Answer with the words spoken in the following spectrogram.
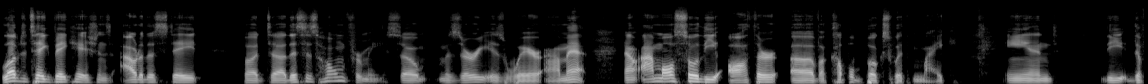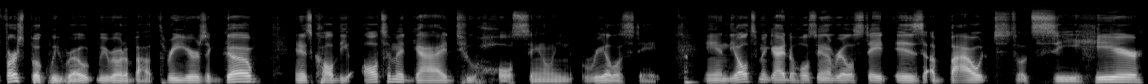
Love to take vacations out of the state, but uh, this is home for me. So, Missouri is where I'm at. Now, I'm also the author of a couple books with Mike, and the the first book we wrote we wrote about three years ago and it's called the ultimate guide to wholesaling real estate. And the ultimate guide to wholesaling real estate is about let's see here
